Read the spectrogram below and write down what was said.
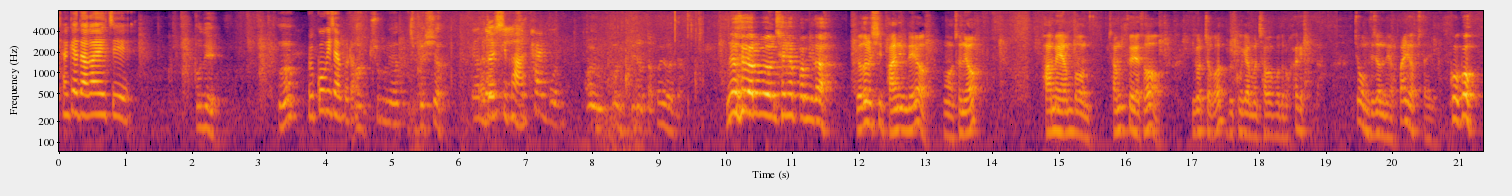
자기야 나가야지. 어디? 어? 물고기 잡으러. 아 출근해야 지금 몇 시야? 8시 반. 28분. 아유 아유, 늦었다 빨리 가자 안녕하세요 여러분 채니아빠입니다 8시 반인데요 어, 저녁 밤에 한번 잠수해서 이것저것 물고기 한번 잡아보도록 하겠습니다 조금 늦었네요 빨리 갑시다 이거 고고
